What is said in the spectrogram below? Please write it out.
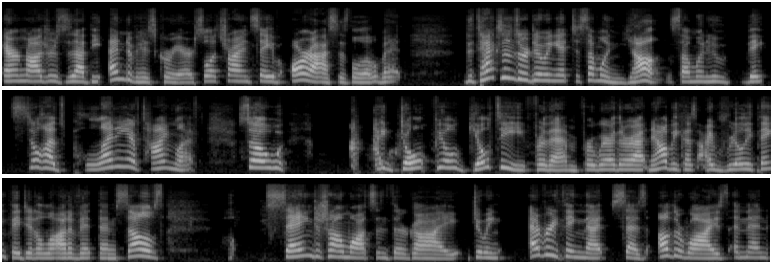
Aaron Rodgers is at the end of his career. So let's try and save our asses a little bit. The Texans are doing it to someone young, someone who they still has plenty of time left. So I don't feel guilty for them for where they're at now because I really think they did a lot of it themselves. Saying Deshaun Watson's their guy, doing everything that says otherwise. And then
